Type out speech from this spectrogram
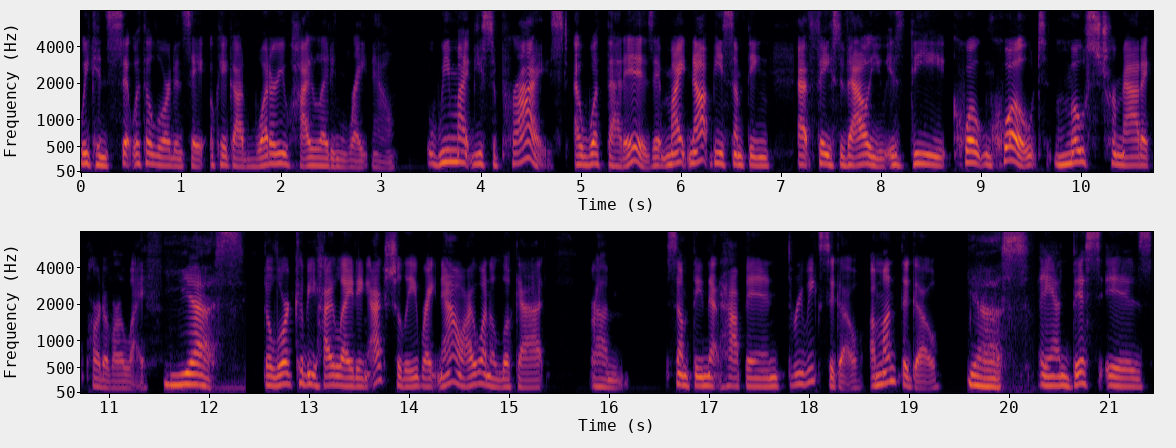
we can sit with the Lord and say, okay, God, what are you highlighting right now? We might be surprised at what that is. It might not be something at face value, is the quote unquote most traumatic part of our life. Yes. The Lord could be highlighting, actually, right now, I want to look at um, something that happened three weeks ago, a month ago, Yes. And this is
